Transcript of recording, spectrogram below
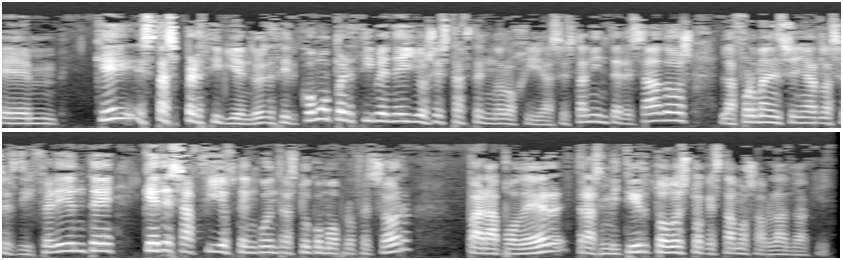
Em, ¿Qué estás percibiendo? Es decir, decir, ¿cómo perciben ellos estas tecnologías? ¿Están interesados? ¿La forma de enseñarlas es diferente? ¿Qué desafíos te encuentras tú como profesor para poder transmitir todo esto que estamos hablando aquí?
